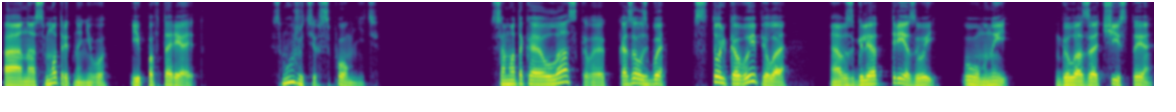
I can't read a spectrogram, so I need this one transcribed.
а она смотрит на него и повторяет. Сможете вспомнить? Сама такая ласковая, казалось бы, столько выпила, а взгляд трезвый, умный, глаза чистые.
